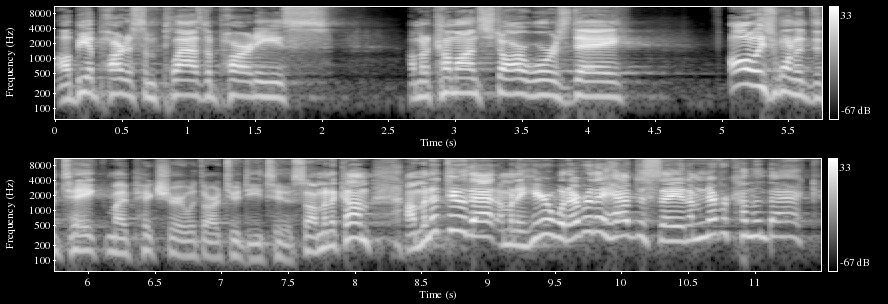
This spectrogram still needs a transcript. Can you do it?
I'll be a part of some plaza parties. I'm to come on Star Wars Day. Always wanted to take my picture with R2D2. So I'm to come, I'm to do that. I'm to hear whatever they have to say, and I'm never coming back.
